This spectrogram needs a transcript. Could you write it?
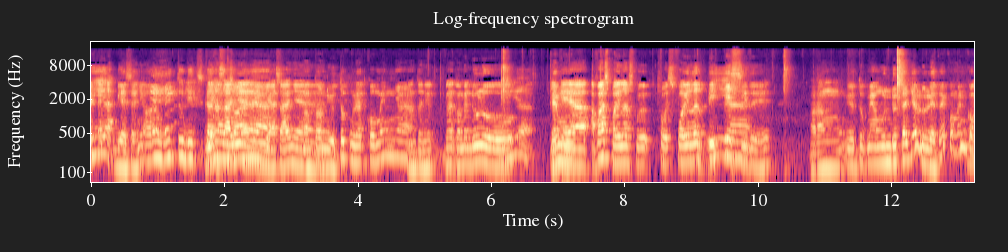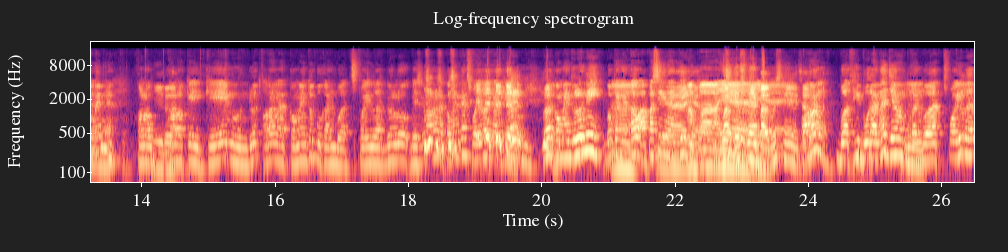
iya, biasanya orang gitu di sekarang Biasanya, soalnya. biasanya. Nonton YouTube ngeliat komennya. Nonton yuk, ngeliat komen dulu. Iya. Kayak, Kayak kayak apa spoiler spo- spoiler tipis Iya. gitu ya. Orang YouTube-nya mundut aja lu lihat aja komen-komennya. Kalau kalau KK mundut orang liat komen tuh bukan buat spoiler dulu. Biasanya orang liat komen kan spoiler kan kayak lu komen dulu nih, gue pengen Nah, tahu apa sih Iya, nanti. iya. Apa, iya, bagus iya, nih, iya. bagus nih. Orang buat hiburan aja, bukan buat spoiler.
